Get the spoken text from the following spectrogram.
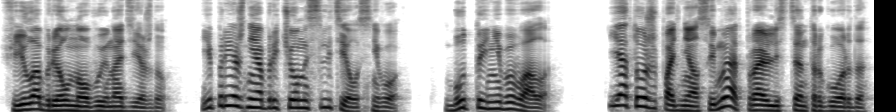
Фил обрел новую надежду. И прежняя обреченность слетела с него. Будто и не бывало. Я тоже поднялся, и мы отправились в центр города.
